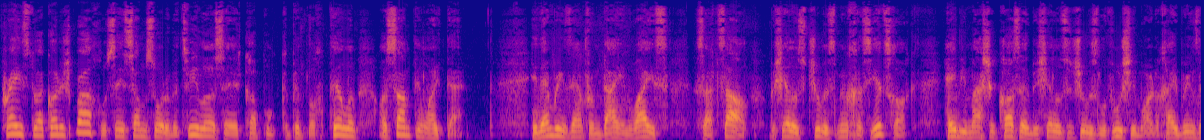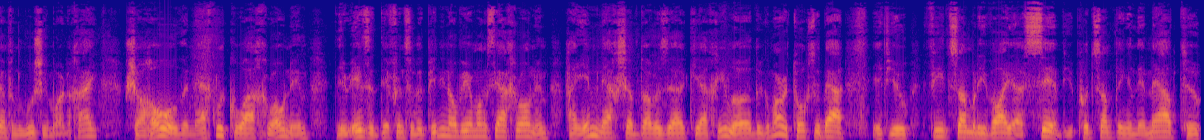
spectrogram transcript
praise to Hakadosh Baruch Hu. Say some sort of a tefillah. Say a couple kapitel tilim or something like that. He then brings down from Dayan Weiss, Zatzal, B'shelus Chuvas Minchas Yitzchok, Hebi Masha Kosev B'shelus Chuvas Levushim Mordechai, brings down from the Mordechai, Shahol, the Nechliku Achronim, there is a difference of opinion over here amongst the Achronim, Hayim Nechshav Davazeh Kiachilo, the Gemara talks about if you feed somebody via a sieve, you put something in their mouth to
